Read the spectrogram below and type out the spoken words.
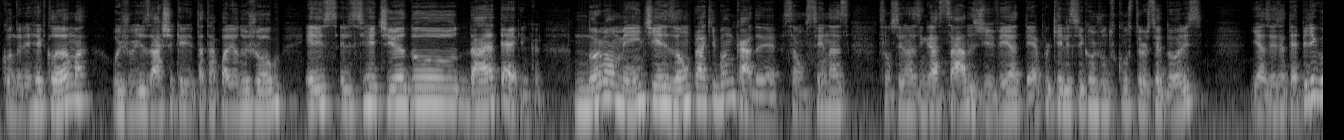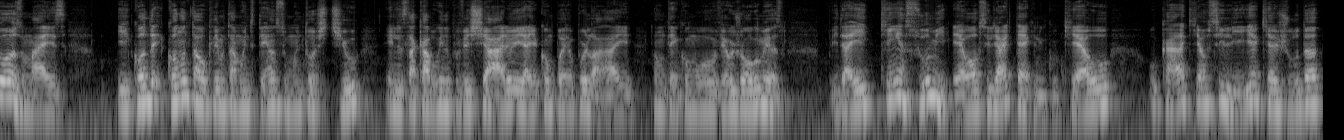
quando ele reclama, o juiz acha que ele está atrapalhando o jogo, ele, ele se retira do, da área técnica. Normalmente eles vão para arquibancada. É, são cenas são cenas engraçadas de ver até porque eles ficam junto com os torcedores e às vezes até é perigoso, mas e quando quando tá, o clima tá muito tenso, muito hostil, eles acabam indo pro vestiário e aí acompanham por lá e não tem como ver o jogo mesmo. E daí quem assume é o auxiliar técnico, que é o, o cara que auxilia, que ajuda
